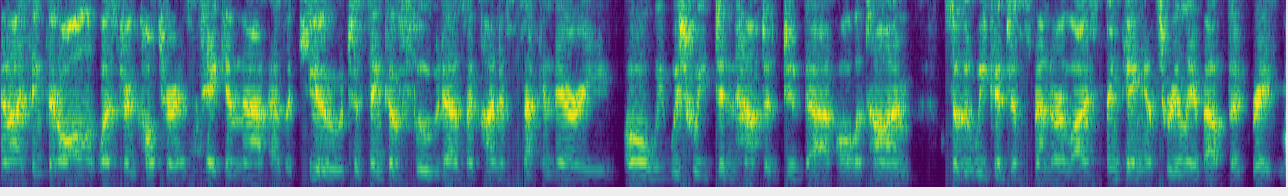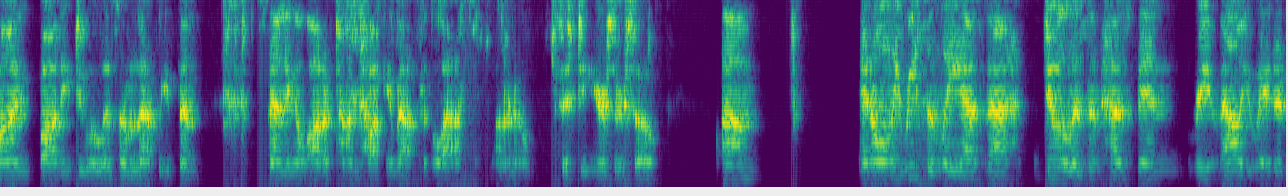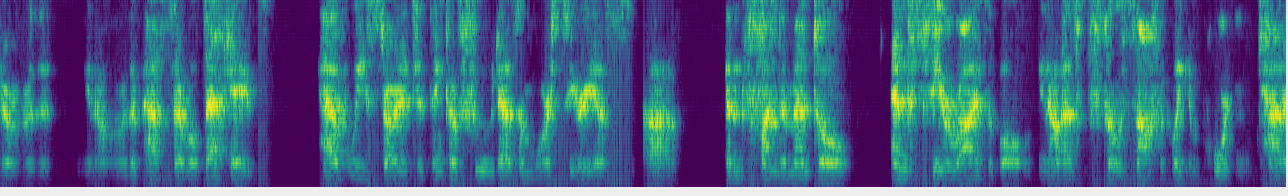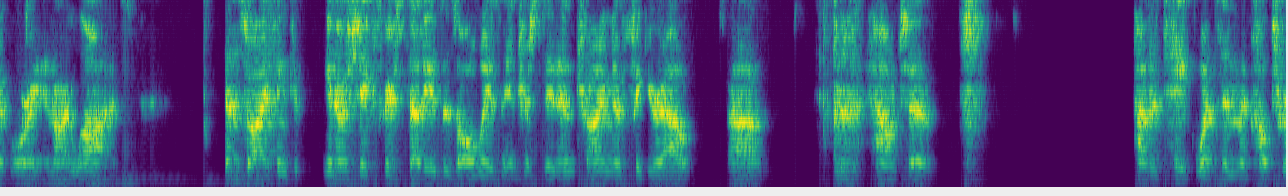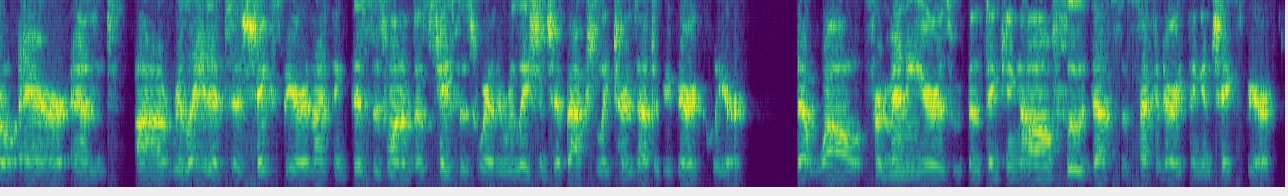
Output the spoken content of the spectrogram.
and I think that all of Western culture has taken that as a cue to think of food as a kind of secondary, oh, we wish we didn't have to do that all the time so that we could just spend our lives thinking. It's really about the great mind body dualism that we've been spending a lot of time talking about for the last, I don't know, 50 years or so. Um, and only recently, as that dualism has been reevaluated over the, you know, over the past several decades, have we started to think of food as a more serious uh, and fundamental and theorizable, you know, as philosophically important category in our lives. And so I think, you know, Shakespeare Studies is always interested in trying to figure out uh, how to how to take what's in the cultural air and uh, relate it to Shakespeare. And I think this is one of those cases where the relationship actually turns out to be very clear. That while for many years we've been thinking, oh, food, that's the secondary thing in Shakespeare.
